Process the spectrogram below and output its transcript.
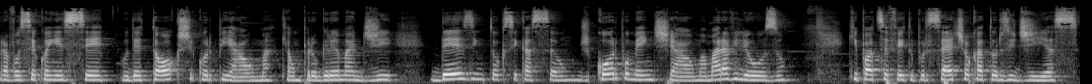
para você conhecer o Detox de Corpo e Alma, que é um programa de desintoxicação de corpo, mente e alma maravilhoso, que pode ser feito por 7 ou 14 dias.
